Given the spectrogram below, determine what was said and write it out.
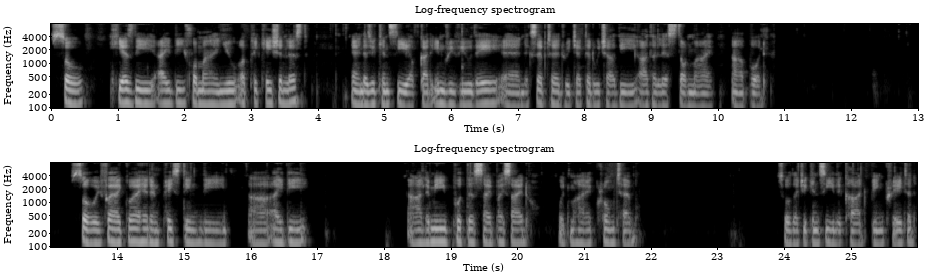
so here's the ID for my new application list. And as you can see, I've got in review there and accepted, rejected, which are the other lists on my uh, board. So if I go ahead and paste in the uh, ID, uh, let me put this side by side with my Chrome tab so that you can see the card being created.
